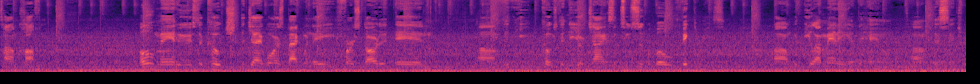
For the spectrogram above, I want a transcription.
Tom Coughlin. Old man who used to coach the Jaguars back when they first started, and um, he coached the New York Giants to two Super Bowl victories Eli Manning at the helm um, this century.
